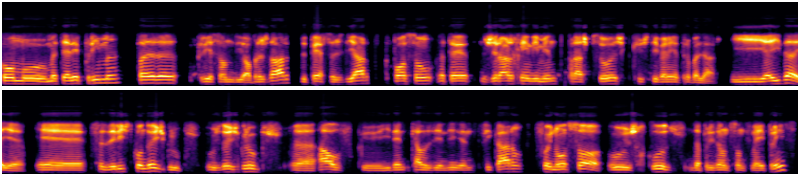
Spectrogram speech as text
como matéria-prima para criação de obras de arte, de peças de arte, que possam até gerar rendimento para as pessoas que estiverem a trabalhar. E a ideia é fazer isto com dois grupos. Os dois grupos uh, alvo que, que elas identificaram foi não só os reclusos da prisão de São Tomé e Príncipe,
